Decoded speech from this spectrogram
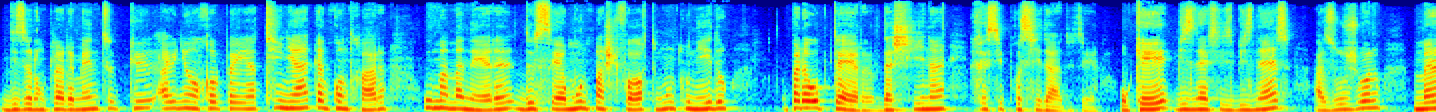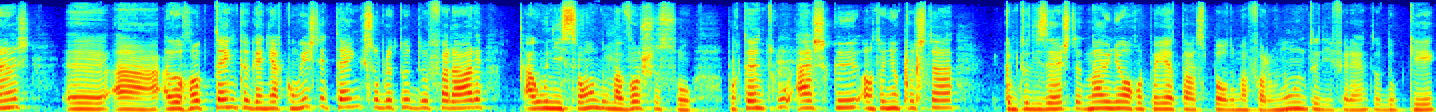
disseram claramente que a União Europeia tinha que encontrar uma maneira de ser muito mais forte, muito unido para obter da China reciprocidade. Dizer, ok, business is business, as usual, mas uh, a, Europa tem que ganhar com isto e tem, sobretudo, de falar a unição de uma voz só. Portanto, acho que António Costa, como tu disseste, na União Europeia está a se pôr de uma forma muito diferente do que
